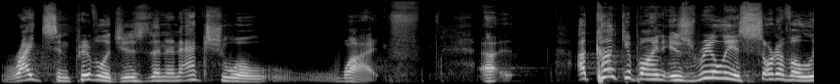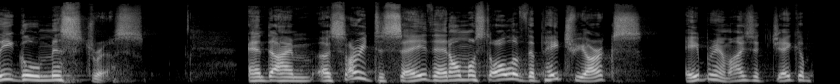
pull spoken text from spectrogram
rights and privileges than an actual wife. Uh, a concubine is really a sort of a legal mistress. And I'm uh, sorry to say that almost all of the patriarchs Abraham, Isaac, Jacob,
